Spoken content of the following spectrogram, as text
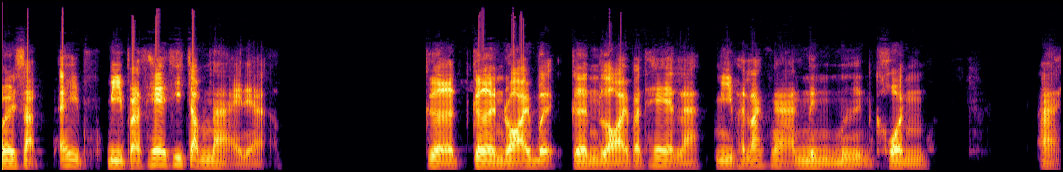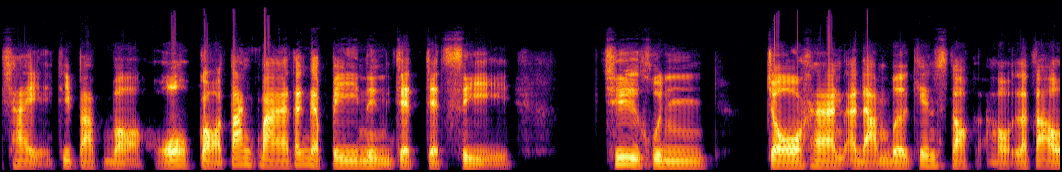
บริษัทไอ้ยมีประเทศที่จำหน่ายเนี่ย เกิดเกินร้อยเกินร้อยประเทศแล้ว มีพนักงานหนึ่งหมื่นคน อ่าใช่ที่ปั๊บบอกโอ้ก่อตั้งมาตั้งแต่ปีหนึ่งเจ็ดเจ็ดสี่ชื่อคุณ Johann Adam Birkenstock เอาแล้วก็เอา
